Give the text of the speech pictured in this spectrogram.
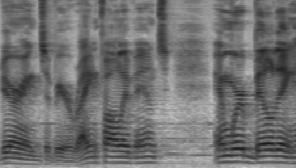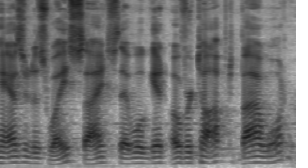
during severe rainfall events, and we're building hazardous waste sites that will get overtopped by water.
